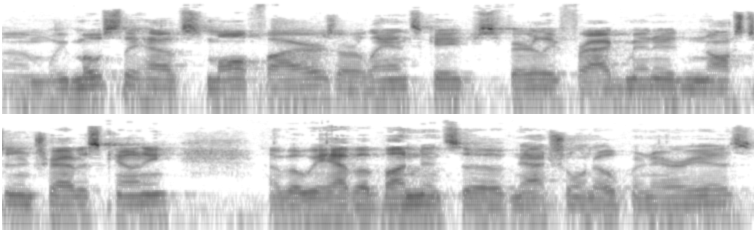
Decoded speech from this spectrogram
Um, we mostly have small fires. Our landscape's fairly fragmented in Austin and Travis County, but we have abundance of natural and open areas.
